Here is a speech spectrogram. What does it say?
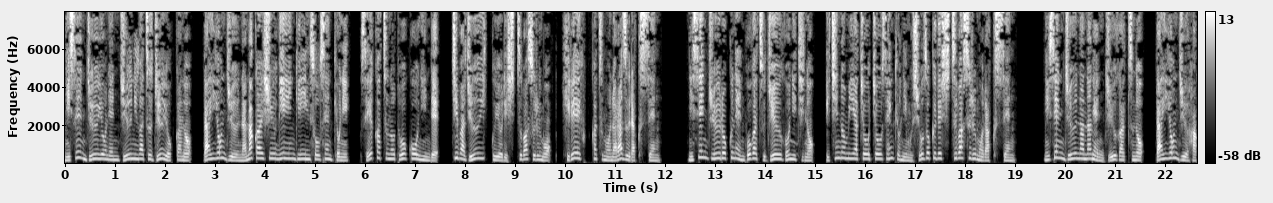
2014年12月14日の第47回衆議院議員総選挙に生活の投稿人で千葉11区より出馬するも比例復活もならず落選。2016年5月15日の一宮町長選挙に無所属で出馬するも落選。2017年10月の第48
